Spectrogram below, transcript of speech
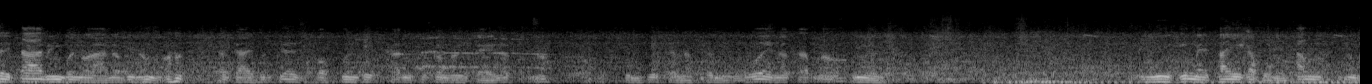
ได้ตาหนึ่งเป็นว่าเนาะพี่น้องเนาะอากายเพื่อนขอบคุณทุกท่านทุกกำลังใจนะครับเนาะคุณผู้สนับสนุนด้วยนะครับเนาะอืมนี่คือไม้ไผ่ครับผมทำอืม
